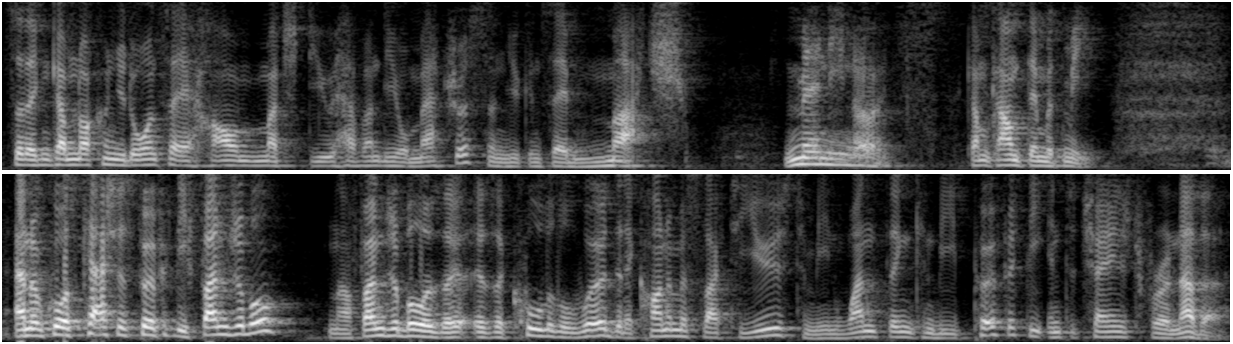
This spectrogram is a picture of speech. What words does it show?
So they can come knock on your door and say, How much do you have under your mattress? And you can say, Much, many notes. Come count them with me. And of course, cash is perfectly fungible. Now, fungible is a, is a cool little word that economists like to use to mean one thing can be perfectly interchanged for another.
